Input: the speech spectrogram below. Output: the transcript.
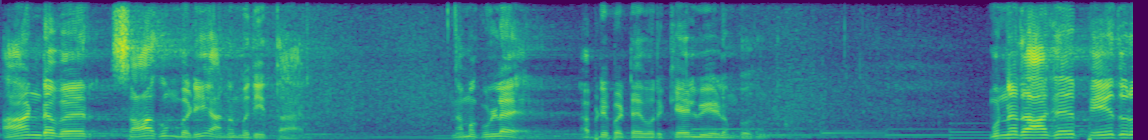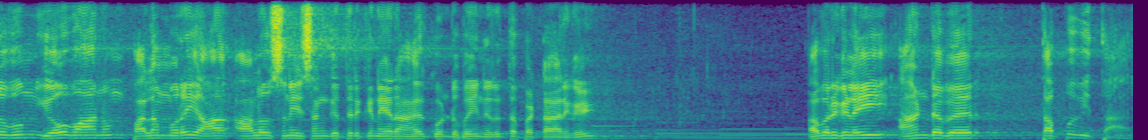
ஆண்டவர் சாகும்படி அனுமதித்தார்? நமக்குள்ள அப்படிப்பட்ட ஒரு கேள்வி எழும்போதும் முன்னதாக பேதுருவும் யோவானும் பலமுறை ஆ- ஆலோசனை சங்கத்திற்கு நேராக கொண்டு போய் நிறுத்தப்பட்டார்கள். அவர்களை ஆண்டவர் தப்புவித்தார்.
